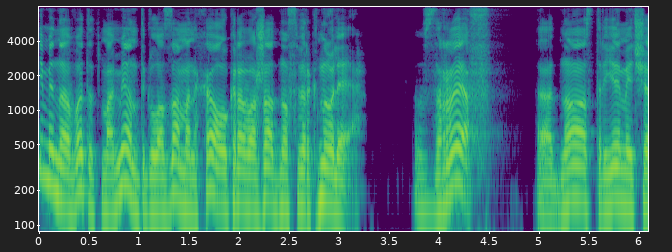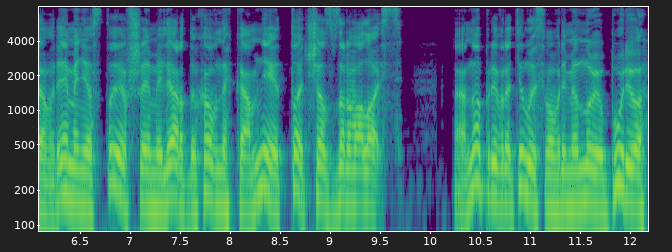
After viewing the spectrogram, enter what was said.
Именно в этот момент глаза Манхау кровожадно сверкнули. Взрыв! Одно острие меча времени, стоившее миллиард духовных камней, тотчас взорвалось. Оно превратилось во временную бурю,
